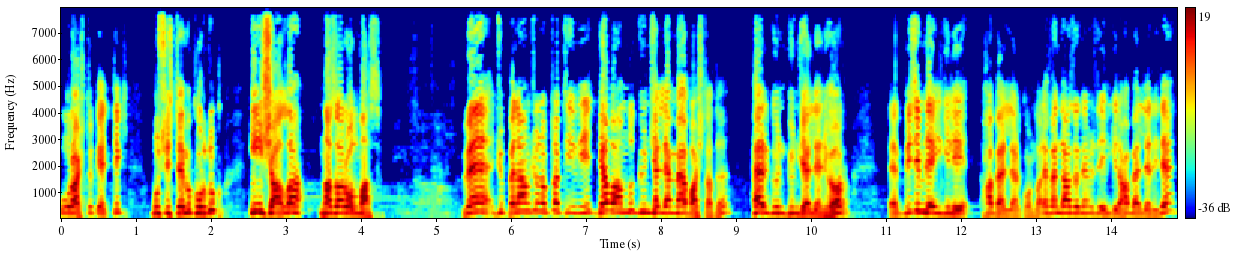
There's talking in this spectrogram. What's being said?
uğraştık, ettik. Bu sistemi kurduk. İnşallah nazar olmaz. Ve Cübbelhamcı.tv devamlı güncellenmeye başladı. Her gün güncelleniyor. E, bizimle ilgili haberler konular. Efendi Hazretlerimizle ilgili haberleri de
